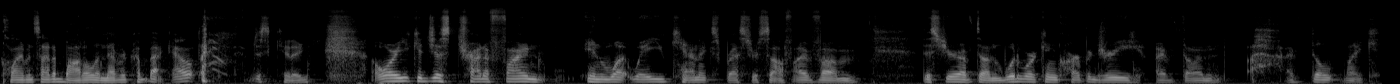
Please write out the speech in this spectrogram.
climb inside a bottle and never come back out. I'm just kidding. Or you could just try to find in what way you can express yourself. I've um, this year I've done woodworking, carpentry. I've done, I've built like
